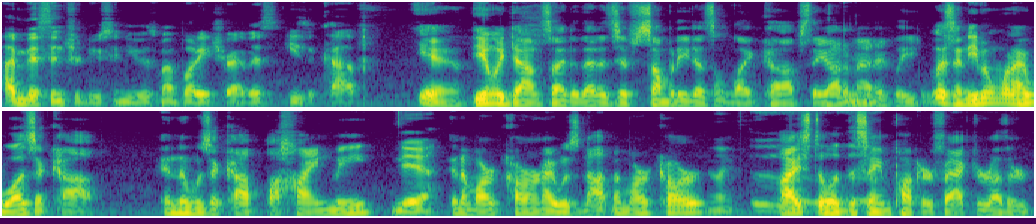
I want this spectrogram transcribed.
I'm misintroducing you as my buddy Travis. He's a cop. Yeah. The only downside to that is if somebody doesn't like cops, they mm-hmm. automatically listen, even when I was a cop and there was a cop behind me Yeah. in a marked car and I was not in a marked car, Like, I still had the same pucker factor other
